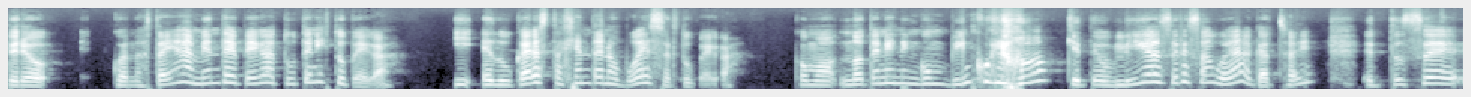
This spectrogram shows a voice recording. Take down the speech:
Pero cuando estás en ambiente de pega, tú tenés tu pega, y educar a esta gente no puede ser tu pega. Como no tenés ningún vínculo que te obligue a hacer esa weá, ¿cachai? Entonces,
